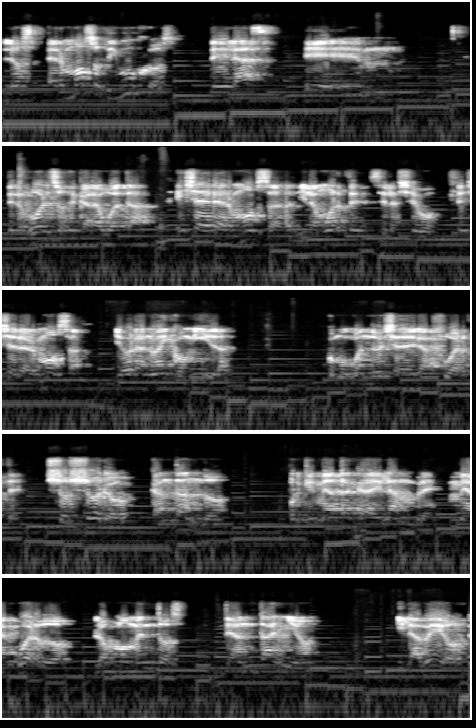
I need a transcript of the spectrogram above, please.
los, hermosos dibujos de las... Eh, de los bolsos de Caraguatá. Ella era hermosa y la muerte se la llevó. Ella era hermosa y ahora no hay comida como cuando ella era fuerte. Yo lloro cantando porque me ataca el hambre, me acuerdo los momentos de antaño y la veo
